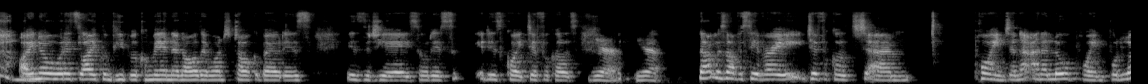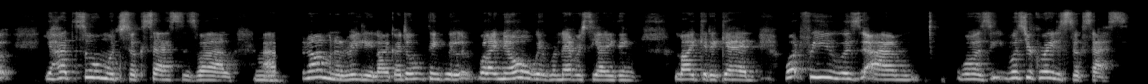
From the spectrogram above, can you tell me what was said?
i know what it's like when people come in and all they want to talk about is is the GAA so it is it is quite difficult yeah yeah that was obviously a very difficult um, point and, and a low point, but look, you had so much success as well. Mm. Um, phenomenal, really. Like I don't think we'll. Well, I know we will never see anything like it again. What for you was um was was your greatest success?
